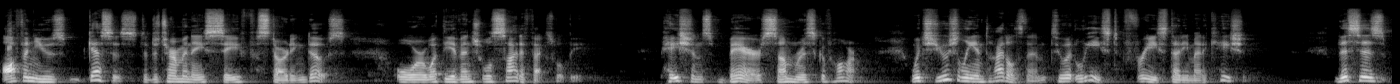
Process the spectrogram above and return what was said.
often use guesses to determine a safe starting dose or what the eventual side effects will be. Patients bear some risk of harm which usually entitles them to at least free study medication. This is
